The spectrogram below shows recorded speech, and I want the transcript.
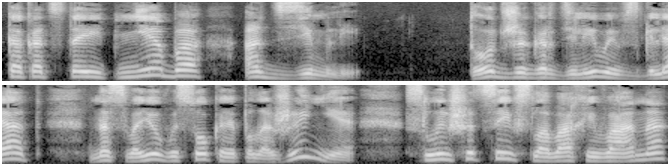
как отстоит небо от земли. Тот же горделивый взгляд на свое высокое положение слышится и в словах Ивана,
